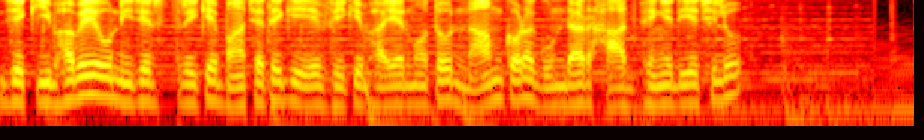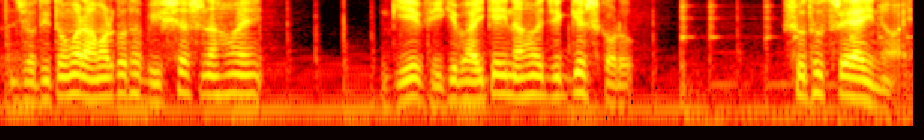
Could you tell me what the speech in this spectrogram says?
যে কীভাবে ও নিজের স্ত্রীকে বাঁচাতে গিয়ে ভিকি ভাইয়ের মতো নাম করা গুন্ডার হাত ভেঙে দিয়েছিল? যদি তোমার আমার কথা বিশ্বাস না হয়, গিয়ে ভিকি ভাইকেই না হয় জিজ্ঞেস করো। শুধু শ্রেয়াই নয়,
